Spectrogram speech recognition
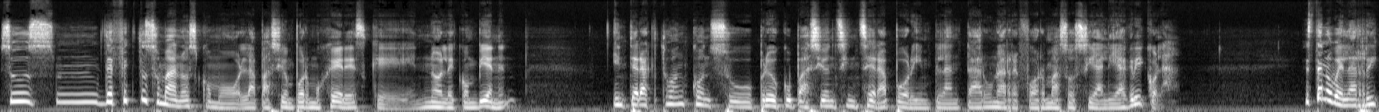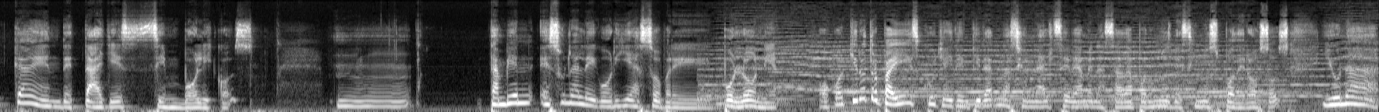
Sus mm, defectos humanos, como la pasión por mujeres que no le convienen, interactúan con su preocupación sincera por implantar una reforma social y agrícola. Esta novela, rica en detalles simbólicos, mm, también es una alegoría sobre Polonia o cualquier otro país cuya identidad nacional se ve amenazada por unos vecinos poderosos y una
